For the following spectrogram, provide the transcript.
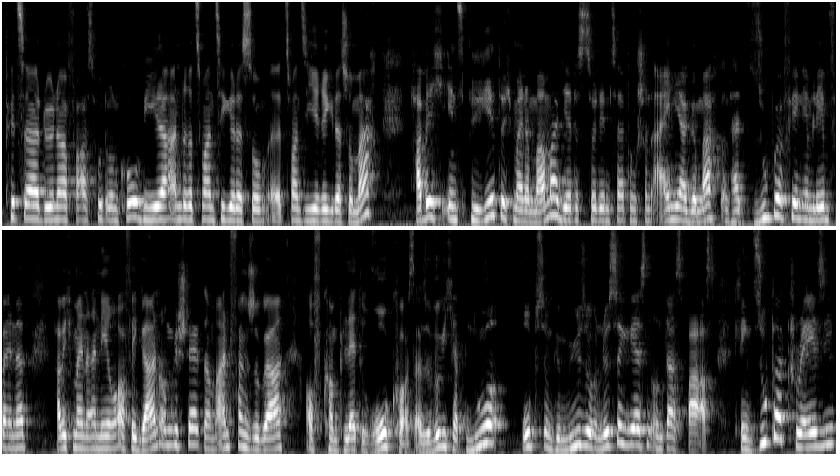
Pizza, Döner, Fastfood und Co., wie jeder andere 20-Jährige das, so, äh, 20 das so macht, habe ich inspiriert durch meine Mama, die hat es zu dem Zeitpunkt schon ein Jahr gemacht und hat super viel in ihrem Leben verändert, habe ich meine Ernährung auf vegan umgestellt und am Anfang sogar auf komplett Rohkost. Also wirklich, ich habe nur Obst und Gemüse und Nüsse gegessen und das war's. Klingt super crazy,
